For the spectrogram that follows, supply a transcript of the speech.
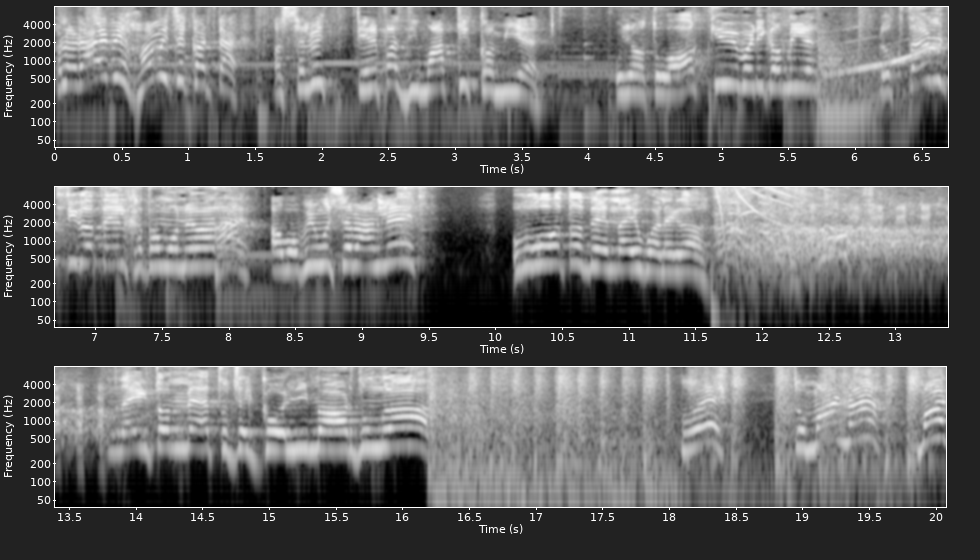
और लड़ाई भी हम ही से करता है। असल में तेरे पास दिमाग की कमी है। यहाँ तो आग की भी बड़ी कमी है। लगता है मिट्टी का तेल खत्म होने वाला है अब वो भी मुझसे मांग ले। वो तो देना ही पड़ेगा। नहीं तो मैं तुझे गोली मार दूँगा। ओए तो मार ना मार।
